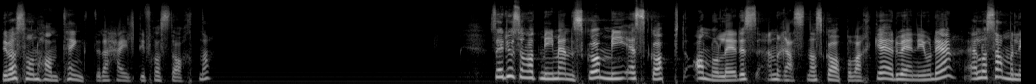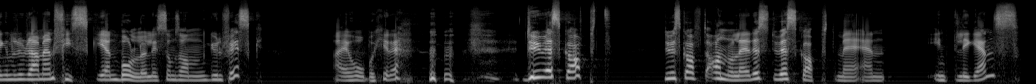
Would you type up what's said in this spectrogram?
Det var sånn han tenkte det helt ifra starten av så er det jo sånn at vi mennesker vi er skapt annerledes enn resten av skaperverket. Er du enig om det? Eller sammenligner du det med en fisk i en bolle, liksom sånn gullfisk? Nei, jeg håper ikke det. Du er skapt. Du er skapt annerledes. Du er skapt med en intelligens.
